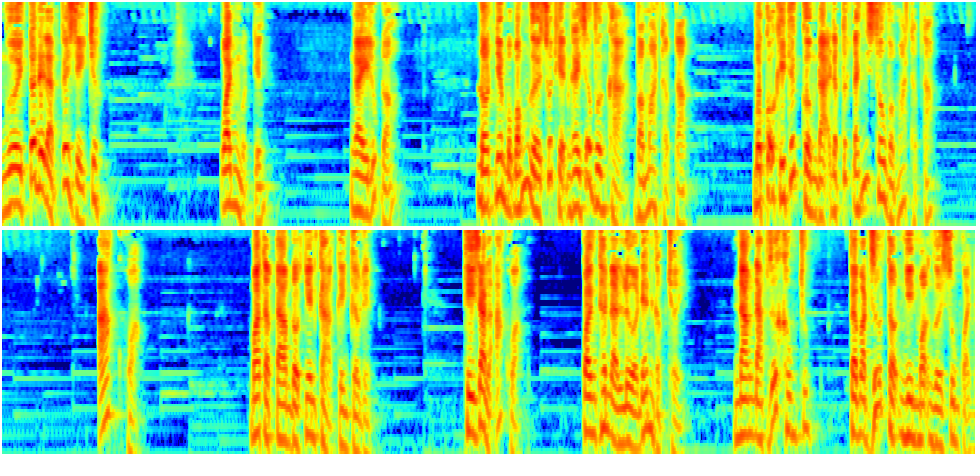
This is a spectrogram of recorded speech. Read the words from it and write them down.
Người tới đây làm cái gì chứ? Oanh một tiếng. Ngay lúc đó, Đột nhiên một bóng người xuất hiện ngay giữa Vương Khả và Ma Thập Tam. Một cỗ khí thức cường đại lập tức đánh sâu vào Ma Thập Tam. Ác Hoàng. Ma Thập Tam đột nhiên cả kinh kêu lên. Thì ra là ác hoàng. Quanh thân là lửa đen ngập trời. Nàng đạp giữa không trung, Vẻ mặt dữ tợn nhìn mọi người xung quanh.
